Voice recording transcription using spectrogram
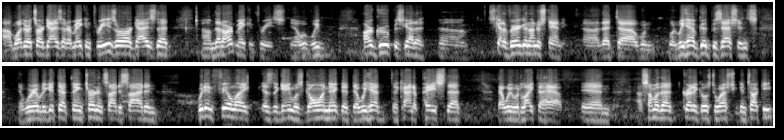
Um, whether it's our guys that are making threes or our guys that um, that aren't making threes. You know, we our group has got a uh, it's got a very good understanding uh, that uh, when when we have good possessions and we're able to get that thing turning side to side and we didn't feel like as the game was going, Nick, that, that we had the kind of pace that that we would like to have. And uh, some of that credit goes to Western Kentucky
